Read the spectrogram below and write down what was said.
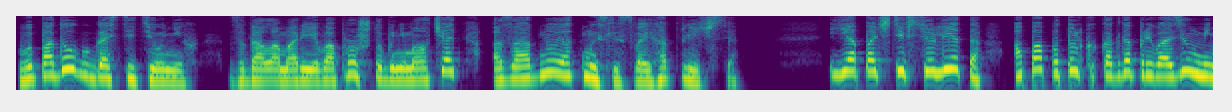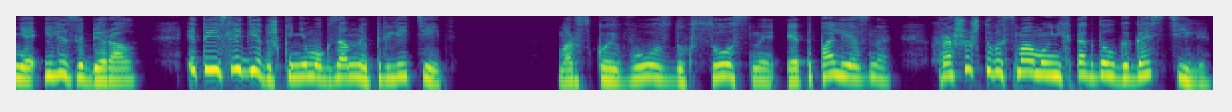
Вы подолгу гостите у них? Задала Мария вопрос, чтобы не молчать, а заодно и от мыслей своих отвлечься. Я почти все лето, а папа только когда привозил меня или забирал. Это если дедушка не мог за мной прилететь. Морской воздух, сосны — это полезно. Хорошо, что вы с мамой у них так долго гостили.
